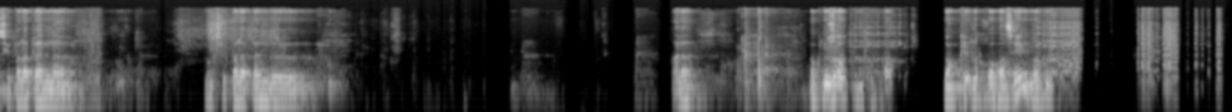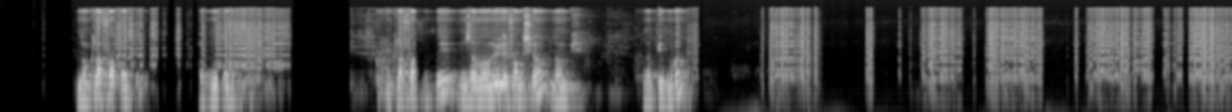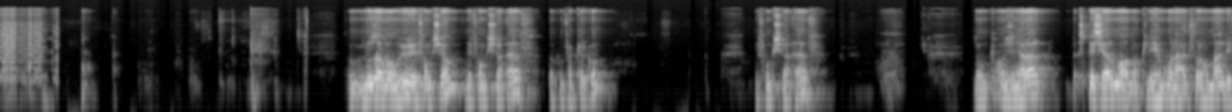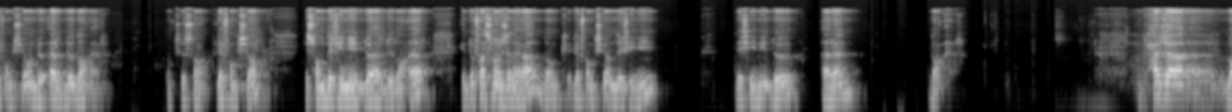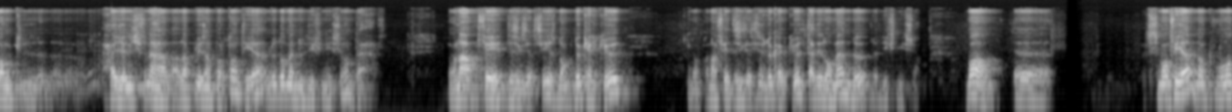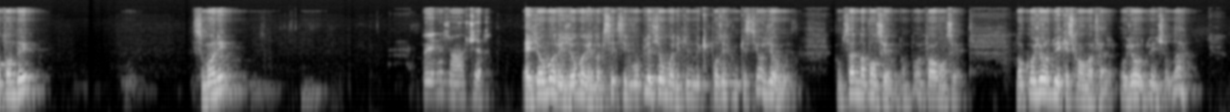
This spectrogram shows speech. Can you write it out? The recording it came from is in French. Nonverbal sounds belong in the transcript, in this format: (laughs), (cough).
C'est pas la peine. euh, Donc, c'est pas la peine de. Voilà. Donc, nous avons. Donc, la fois passée. Donc, donc la fois passée. Donc, la fois passée, nous avons vu les fonctions. Donc, rapidement. nous avons vu les fonctions, les fonctions f, donc on fait Les fonctions f. Donc en général, spécialement, donc les les fonctions de R2 dans R. Donc ce sont les fonctions qui sont définies de R2 dans R, et de façon générale, donc les fonctions définies, définies de Rn dans R. Donc, euh, la plus importante, il y a le domaine de définition. On a fait des exercices donc, de calcul. Donc, on a fait des exercices de calcul, tu as des domaines de, définition. Bon, euh, Smofia, donc vous m'entendez? Smoni Oui, nous sommes cher. Jaumoni, Jaumoni, donc s'il vous plaît, Jaumoni, qui me posez une question, j'ai Jaumoni. Comme ça, on avance, on peut avancer. Donc aujourd'hui, qu'est-ce qu'on va faire? Aujourd'hui, Inch'Allah,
